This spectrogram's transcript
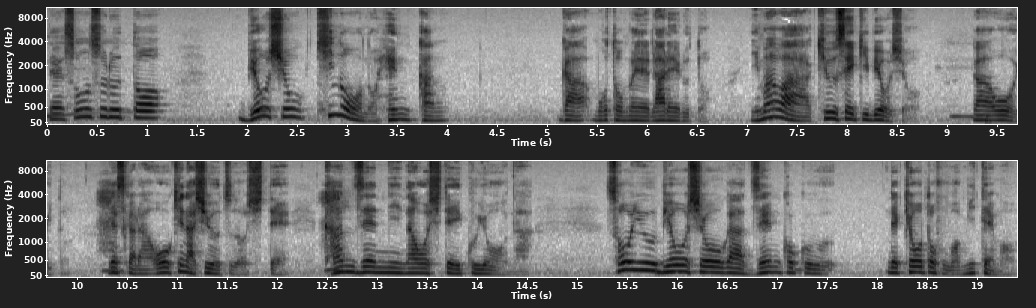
で、そうすると病床機能の変換が求められると。今は急性期病床が多いと。ですから大きな手術をして完全に治していくような、そういう病床が全国で京都府を見ても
